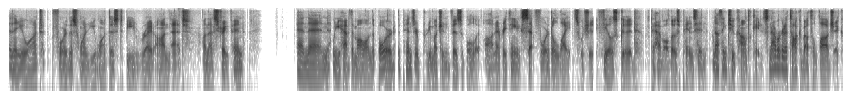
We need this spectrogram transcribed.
And then you want, for this one, you want this to be right on that, on that straight pin. And then when you have them all on the board, the pins are pretty much invisible on everything except for the lights, which it feels good to have all those pins hidden. Nothing too complicated. So now we're going to talk about the logic.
